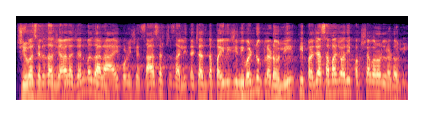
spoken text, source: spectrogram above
शिवसेनेचा ज्यावेळेला जन्म झाला एकोणीसशे सहासष्ट साली त्याच्यानंतर पहिली जी निवडणूक लढवली ती प्रजा समाजवादी पक्षाबरोबर लढवली.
